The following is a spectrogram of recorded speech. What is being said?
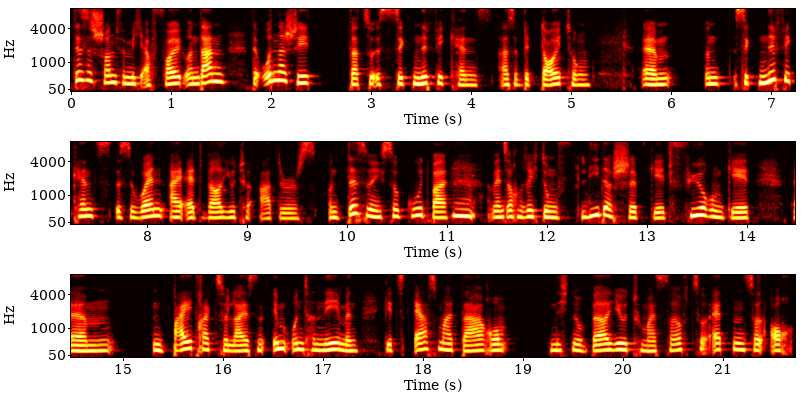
das ist schon für mich Erfolg. Und dann der Unterschied dazu ist Significance, also Bedeutung. Ähm, und Significance is when I add value to others. Und das finde ich so gut, weil ja. wenn es auch in Richtung Leadership geht, Führung geht, ähm, einen Beitrag zu leisten im Unternehmen, geht es erstmal darum, nicht nur Value to myself zu adden, sondern auch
